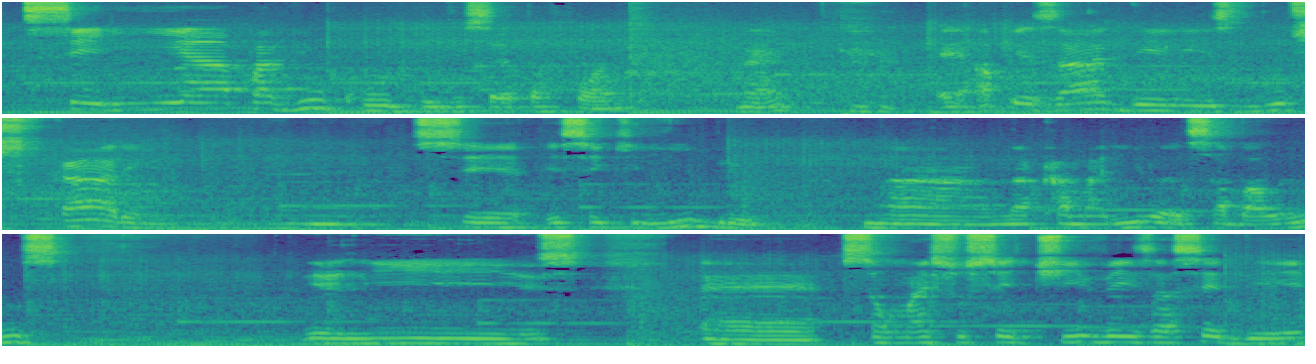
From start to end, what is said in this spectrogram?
seria pavio curto, de certa forma. Né? É, apesar deles buscarem é, ser esse equilíbrio na, na camarila, essa balança, eles é, são mais suscetíveis a ceder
